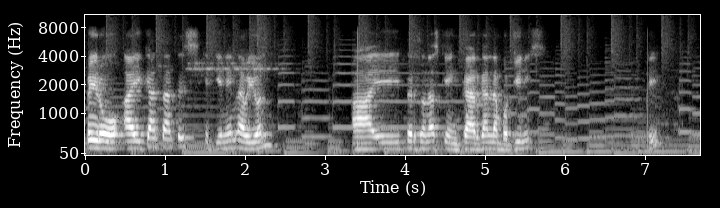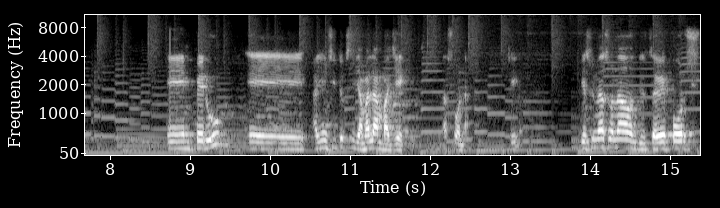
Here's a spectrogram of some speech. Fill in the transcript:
pero hay cantantes que tienen avión, hay personas que encargan Lamborghinis. En Perú eh, hay un sitio que se llama Lambayeque, una zona, Y es una zona donde usted ve Porsche.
